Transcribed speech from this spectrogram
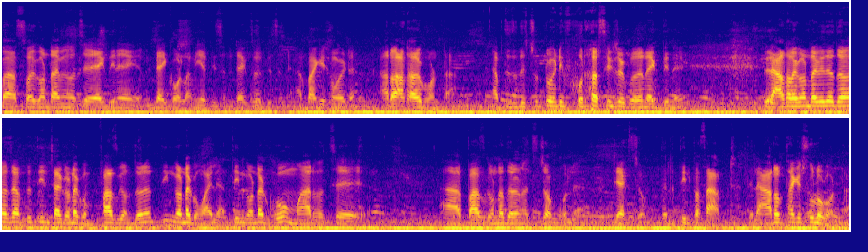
বা ছয় ঘণ্টা আমি হচ্ছে একদিনে ব্যয় করলাম, ইয়ের পিছনে ট্যাক্সের পিছনে। আর বাকি সময়টা? আরও আঠারো ঘণ্টা। আপনি যদি টোয়েন্টি ফোর আওয়ার্স হিসেবে করেন একদিনে আঠারো ঘণ্টার ভিতরে ধরেন হচ্ছে আপনি তিন চার ঘণ্টা ঘুম পাঁচ ঘণ্টা, ধরেন তিন ঘণ্টা ঘুমাইলেন, তিন ঘণ্টা ঘুম আর হচ্ছে আর পাঁচ ঘণ্টা ধরেন হচ্ছে জব করলেন ট্যাক্স জব তাহলে তিন পাঁচ আট, তাহলে আরও থাকে ষোলো ঘণ্টা।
